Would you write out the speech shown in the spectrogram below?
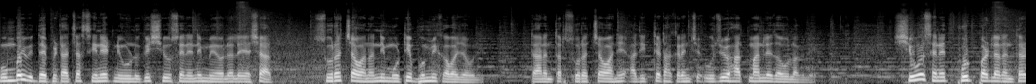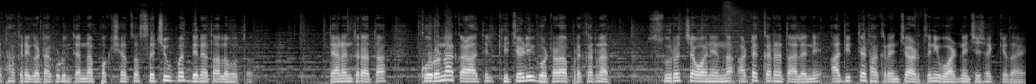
मुंबई विद्यापीठाच्या सिनेट निवडणुकीत शिवसेनेने मिळवलेल्या यशात सूरज चव्हाणांनी मोठी भूमिका बजावली. त्यानंतर सूरज चव्हाण हे आदित्य ठाकरेंचे उजवे हात मानले जाऊ लागले. शिवसेनेत फूट पडल्यानंतर ठाकरे गटाकडून त्यांना पक्षाचं सचिवपद देण्यात आलं होतं. त्यानंतर आता कोरोना काळातील खिचडी घोटाळा प्रकरणात सूरज चव्हाण यांना अटक करण्यात आल्याने आदित्य ठाकरेंच्या अडचणी वाढण्याची शक्यता आहे.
